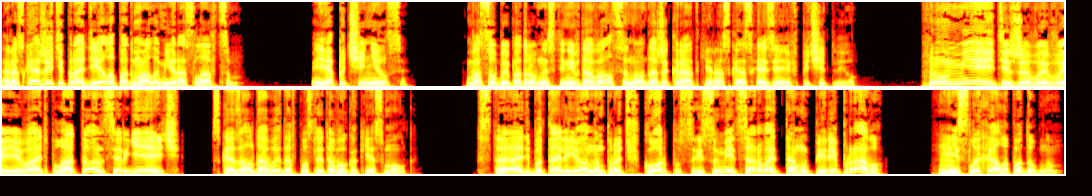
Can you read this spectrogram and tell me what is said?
«Расскажите про дело под Малым Ярославцем». Я подчинился. В особые подробности не вдавался, но даже краткий рассказ хозяев впечатлил. «Умеете же вы воевать, Платон Сергеевич!» Сказал Давыдов после того, как я смолк. «Встать батальоном против корпуса и суметь сорвать тому переправу!» Не слыхал о подобном.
